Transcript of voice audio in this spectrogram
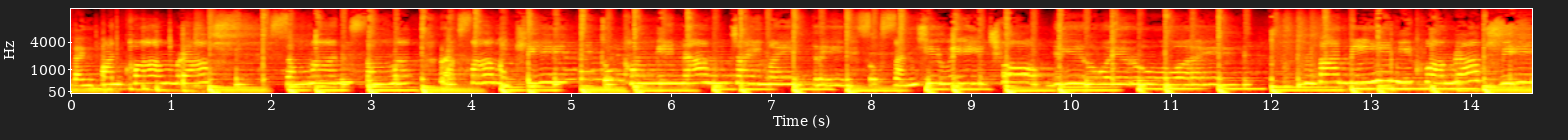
แบ่งปันความรัก สมานสมัครรักษามาคี ทุกคนมีน้ำใจไมตรี สุขสันต์ชีวิตโชคดีรวยรวย บ้านนี้มีความรักดี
